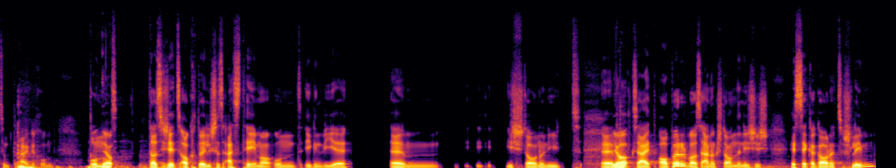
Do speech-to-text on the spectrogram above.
zum Tragen kommt. Und Ja. das ist jetzt aktuell ist das ein Thema und irgendwie ähm, ist da noch nichts ähm, Ja. gesagt. Aber was auch noch gestanden ist, ist, es sei gar nicht so schlimm,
